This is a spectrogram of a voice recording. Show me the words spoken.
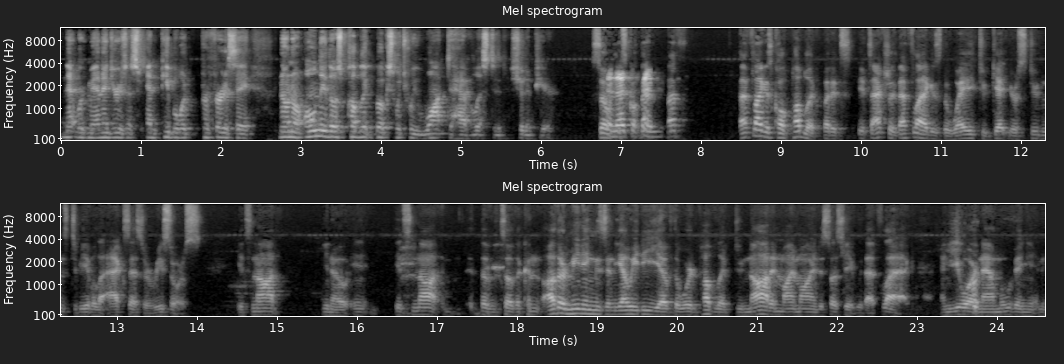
Network managers and people would prefer to say, no, no, only those public books which we want to have listed should appear. So And it's that's- that, that, that flag is called public, but it's it's actually that flag is the way to get your students to be able to access a resource. It's not, you know, it, it's not the so the con, other meanings in the OED of the word public do not, in my mind, associate with that flag. And you are now moving and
